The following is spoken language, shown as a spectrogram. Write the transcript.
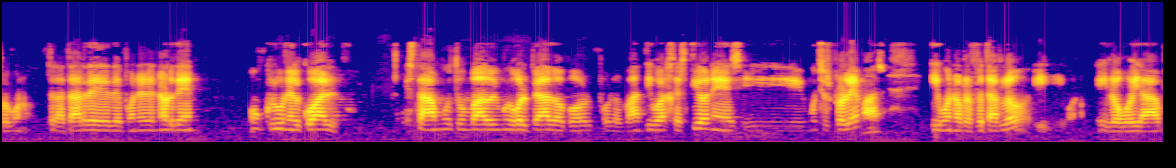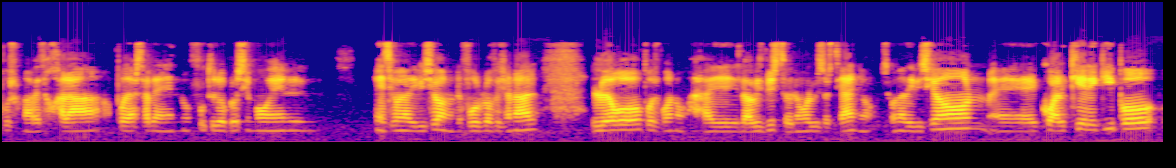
pues bueno tratar de, de poner en orden un club en el cual estaba muy tumbado y muy golpeado por, por antiguas gestiones y muchos problemas y bueno refletarlo y bueno y luego ya pues una vez ojalá pueda estar en un futuro próximo en, en segunda división, en el fútbol profesional. Luego, pues bueno, ahí lo habéis visto, lo hemos visto este año. Segunda división, eh, cualquier equipo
